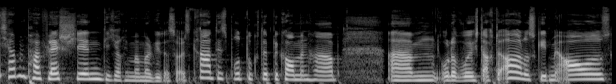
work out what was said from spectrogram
ich habe ein paar Fläschchen, die ich auch immer mal wieder so als Gratisprodukte bekommen habe, ähm, oder wo ich dachte, ah, oh, das geht mir aus,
